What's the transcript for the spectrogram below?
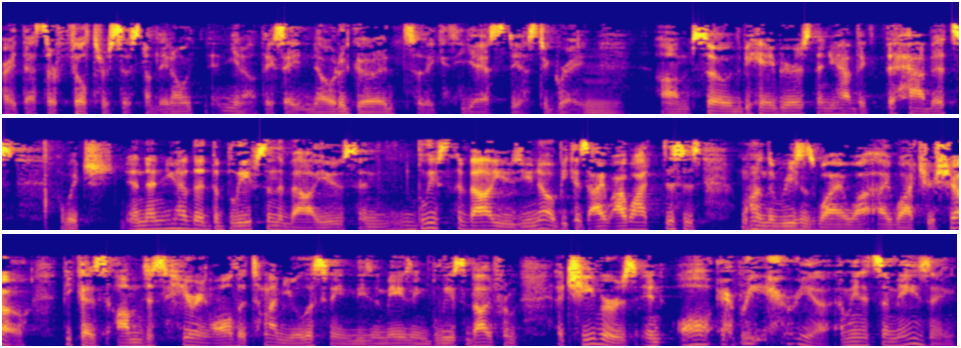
right? That's their filter system. They don't, you know, they say no to good so they can say yes, yes to great. Mm. Um, so the behaviors, then you have the, the habits, which, and then you have the, the, beliefs and the values. And the beliefs and the values, you know, because I, I, watch. This is one of the reasons why I, wa- I, watch your show because I'm just hearing all the time you're listening these amazing beliefs and values from achievers in all every area. I mean, it's amazing.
